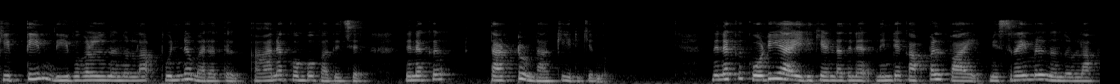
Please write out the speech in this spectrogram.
കിത്തീം ദ്വീപുകളിൽ നിന്നുള്ള പുന്നമരത്തിൽ ആനക്കൊമ്പ് പതിച്ച് നിനക്ക് തട്ടുണ്ടാക്കിയിരിക്കുന്നു. നിനക്ക് കൊടിയായിരിക്കേണ്ടതിന് നിന്റെ കപ്പൽ പായ് മിശ്രൈമിൽ നിന്നുള്ള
